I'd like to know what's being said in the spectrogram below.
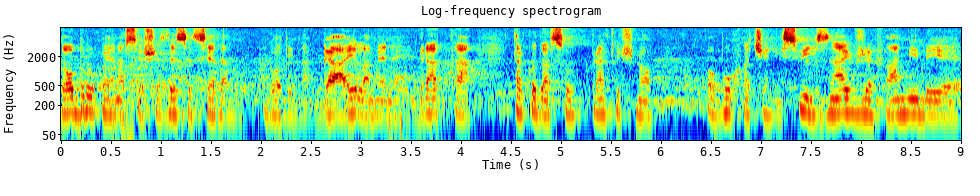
dobru koja nas je 67 godina gajila, mene i brata, tako da su praktično obuhvaćeni svi. Znajuže familije,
